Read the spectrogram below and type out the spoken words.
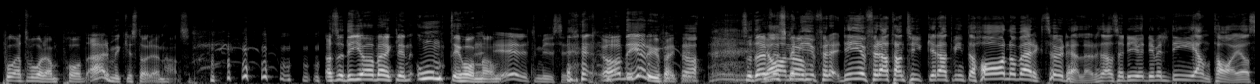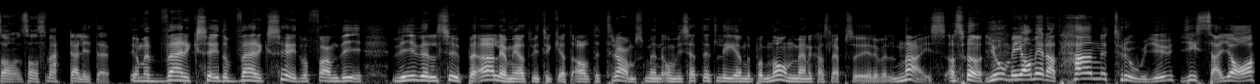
på att våran podd är mycket större än hans alltså det gör verkligen ont i honom. Det är lite mysigt. Ja det är det ju faktiskt. Så därför Ja ska men det är, han... ju för, det är ju för att han tycker att vi inte har någon verkshöjd heller, alltså det är, det är väl det antar jag som, som smärtar lite. Ja men verkshöjd och verkshöjd, vad fan vi, vi är väl superärliga med att vi tycker att allt är trams, men om vi sätter ett leende på någon människas läpp så är det väl nice. Alltså, Jo, men jag menar att han tror ju, gissar jag,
